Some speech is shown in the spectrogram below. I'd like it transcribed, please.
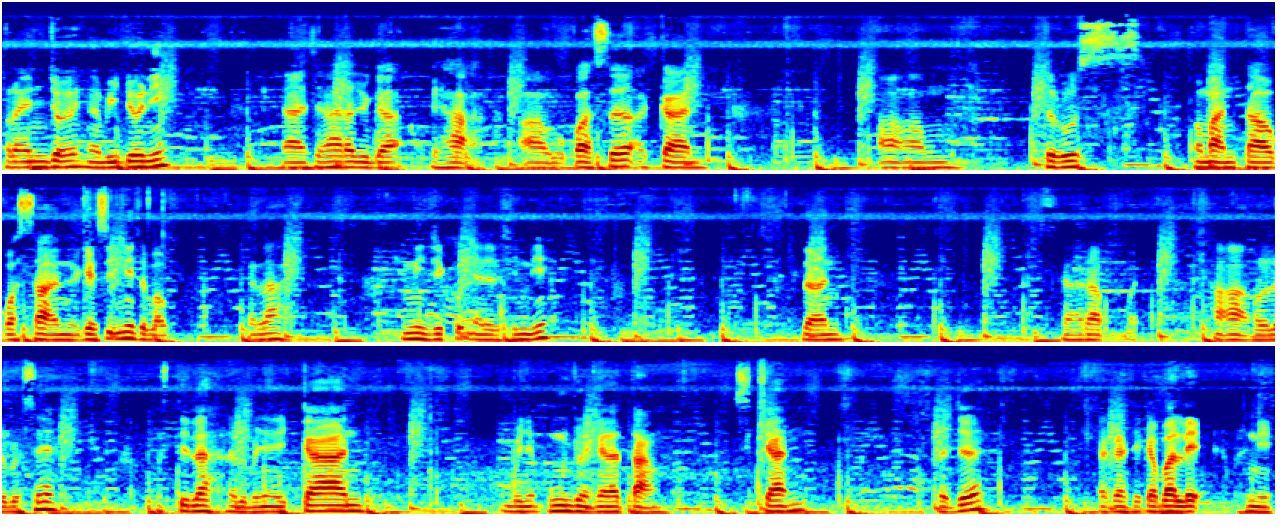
korang enjoy dengan video ni. Dan saya harap juga pihak uh, berkuasa akan um, terus memantau kawasan lokasi ini sebab yalah ini jikutnya dari sini dan saya harap ha, kalau lebih bersih mestilah lebih banyak ikan banyak pengunjung yang akan datang. Sekian saja. Akan saya balik lepas ni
